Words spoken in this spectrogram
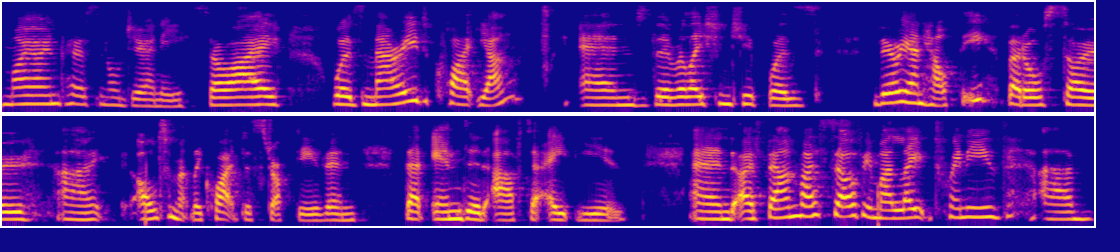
my own personal journey. So I was married quite young, and the relationship was very unhealthy, but also uh, ultimately quite destructive. And that ended after eight years. And I found myself in my late 20s um,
